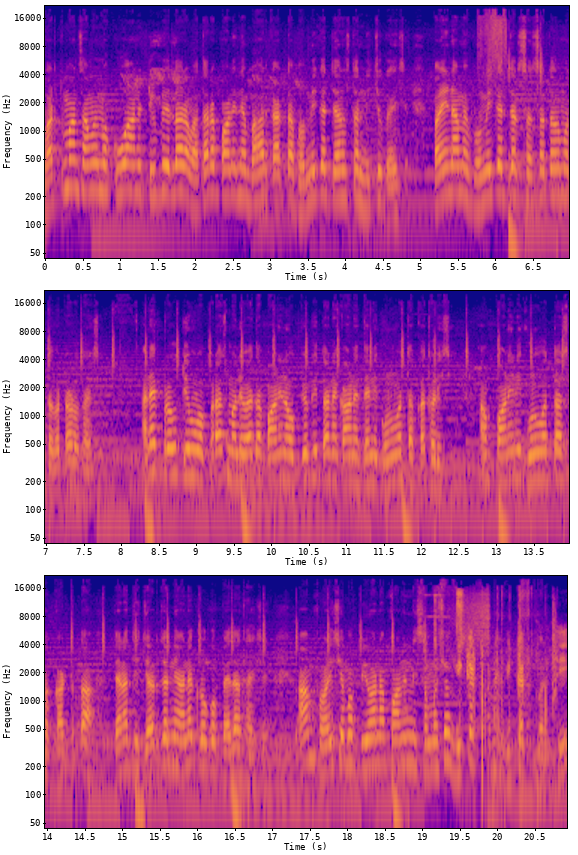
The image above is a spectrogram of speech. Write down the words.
વર્તમાન સમયમાં કૂવા અને ટ્યુબવેલ દ્વારા વધારે પાણીને બહાર કાઢતા ભૂમિગત જળસ્તર સ્તર નીચું ગયું છે. પરિણામે ભૂમિગત જળ સંસાધનોમાં ઘટાડો થાય છે. અનેક પ્રવૃત્તિઓમાં વપરાશમાં લેવાતા પાણીના ઉપયોગિતાને કારણે તેની ગુણવત્તા કથળી છે. આમ પાણીની ગુણવત્તા ઘટતા તેનાથી જળજન્ય અનેક રોગો પેદા થાય છે. આમ ભવિષ્યમાં પીવાના પાણીની સમસ્યા વિકટ અને વિકટ બનતી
